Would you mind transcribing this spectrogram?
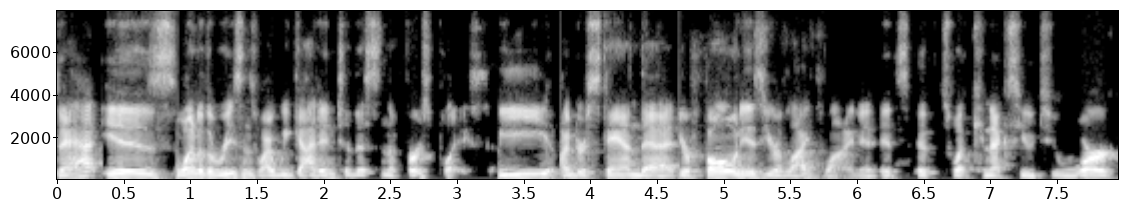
that is one of the reasons why we got into this in the first place. We understand that your phone is your lifeline. It, it's it's what connects you to work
